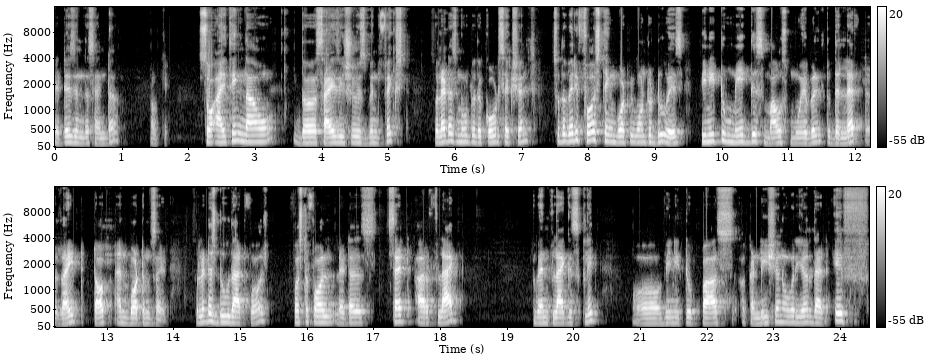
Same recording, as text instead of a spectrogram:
it is in the center. Okay. So I think now the size issue has been fixed. So let us move to the code section. So the very first thing what we want to do is we need to make this mouse movable to the left right top and bottom side. So let us do that first. First of all let us set our flag. When flag is clicked uh, we need to pass a condition over here that if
